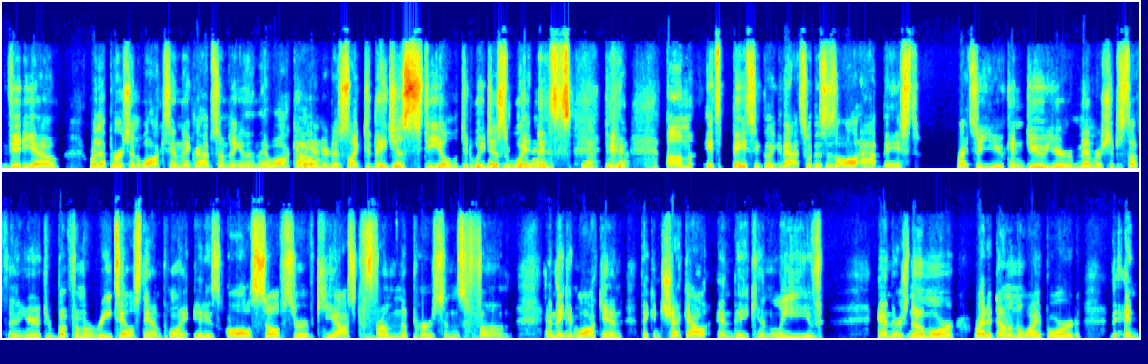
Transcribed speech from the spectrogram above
video where that person walks in, they grab something, and then they walk oh, out, oh, yeah. and you're just like, did they just steal? Did we did just witness? Yeah, yeah. um, it's basically that. So this is all app based right? So you can do your membership stuff in here through, but from a retail standpoint, it is all self-serve kiosk from the person's phone, and they can walk in, they can check out, and they can leave, and there's no more write it down on the whiteboard, and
